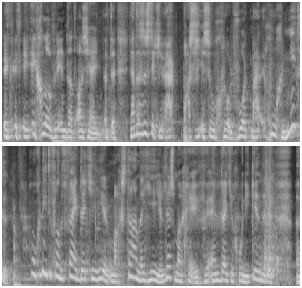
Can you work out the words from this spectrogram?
ik, ik, ik, geloof erin dat als jij... dat, eh, Ja, dat is een stukje... ah, passie is zo'n groot woord, maar gewoon genieten. Gewoon genieten van het feit dat je hier mag staan, dat je hier je les mag geven... en dat je gewoon die kinderen eh,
